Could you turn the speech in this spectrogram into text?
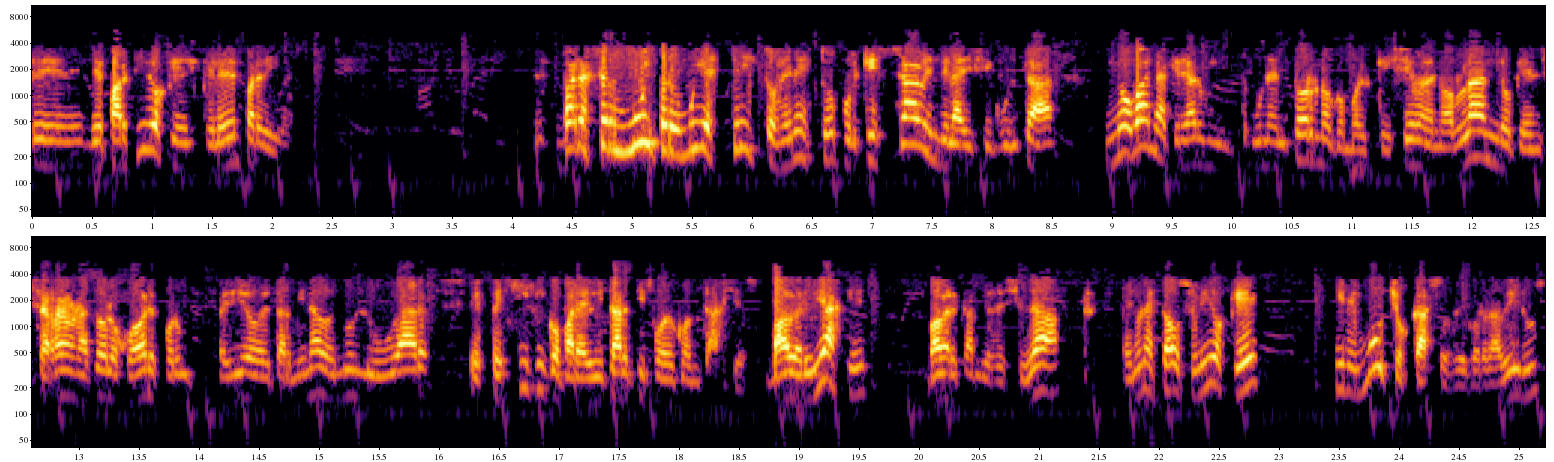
de, de partidos que, que le den perdidos. Van a ser muy, pero muy estrictos en esto porque saben de la dificultad. No van a crear un, un entorno como el que hicieron en Orlando, que encerraron a todos los jugadores por un periodo determinado en un lugar específico para evitar tipo de contagios. Va a haber viajes, va a haber cambios de ciudad, en un Estados Unidos que tiene muchos casos de coronavirus,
